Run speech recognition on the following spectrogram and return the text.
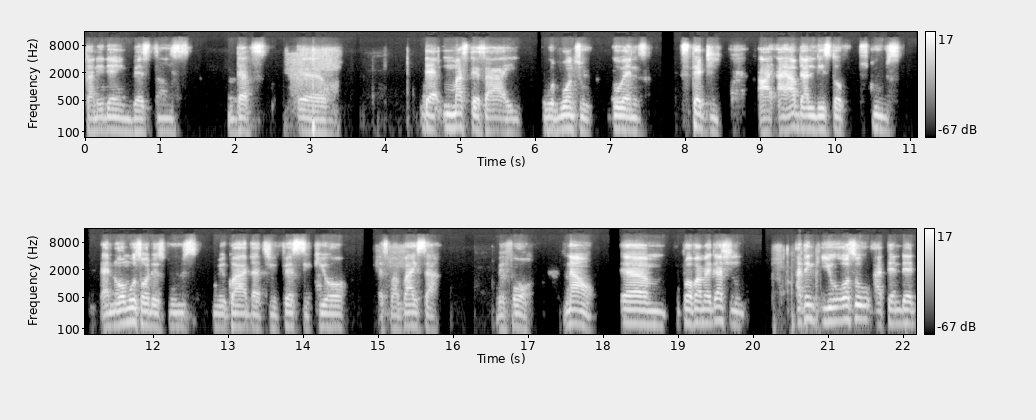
Canadian universities that um, the masters I would want to go and study. I, I have that list of schools, and almost all the schools require that you first secure a supervisor before. Now, um, Prof. Amegashie, I think you also attended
